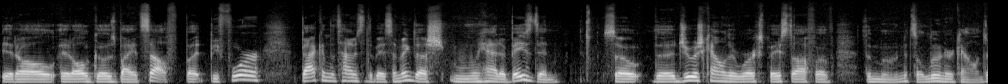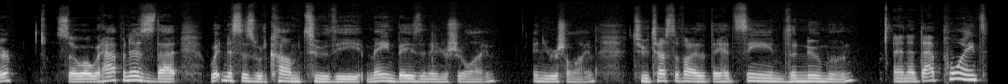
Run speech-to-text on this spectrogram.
it all it all goes by itself. But before, back in the times of the Beis Hamikdash, when we had a Beis Din, so the Jewish calendar works based off of the moon. It's a lunar calendar. So what would happen is that witnesses would come to the main Beis in Yerushalayim, in Yerushalayim, to testify that they had seen the new moon. And at that point,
